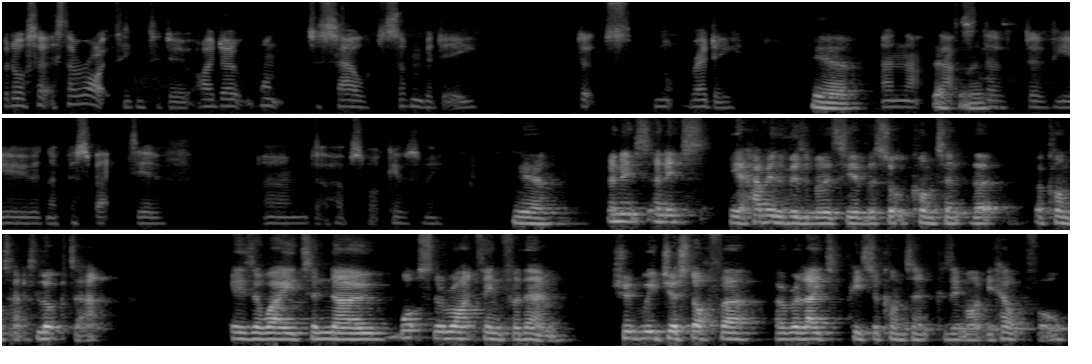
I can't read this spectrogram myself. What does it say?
but also it's the right thing to do. I don't want to sell to somebody that's not ready. Yeah. And that, that's the, the view and the perspective um, that HubSpot gives me. Yeah. And it's and it's yeah, having the visibility of the sort of content that a contact's looked at is a way to know what's the right thing for them. Should we just offer a related piece of content because it might be helpful?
